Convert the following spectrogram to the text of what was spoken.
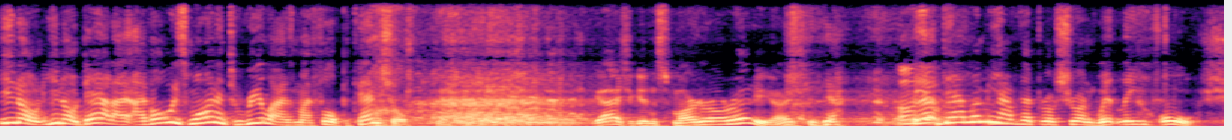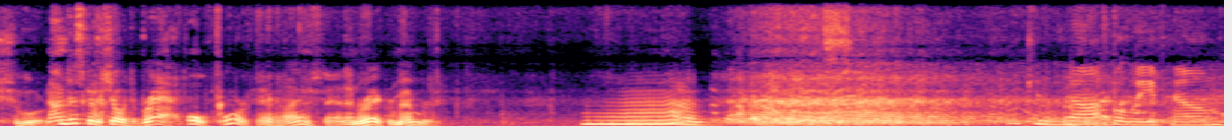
you know, you know, Dad, I, I've always wanted to realize my full potential. Guys, you're getting smarter already, aren't you? yeah. Oh, hey, Dad, let me have that brochure on Whitley. Oh, sure. Now, I'm just going to show it to Brad. Oh, of course. Yeah, I understand. And Rick, remember. I cannot believe him.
